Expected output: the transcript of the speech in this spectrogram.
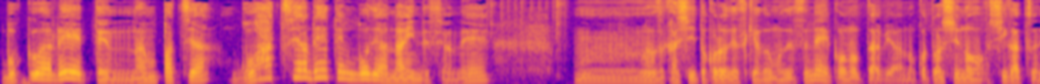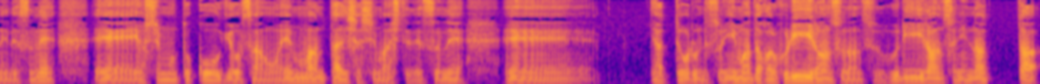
僕は 0. 何発屋？5発や0.5ではないんですよね。うーん、難しいところですけどもですね、この度、あの、今年の4月にですね、えー、吉本工業さんを円満退社しましてですね、えー、やっておるんです今だからフリーランスなんですよ。フリーランスになった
